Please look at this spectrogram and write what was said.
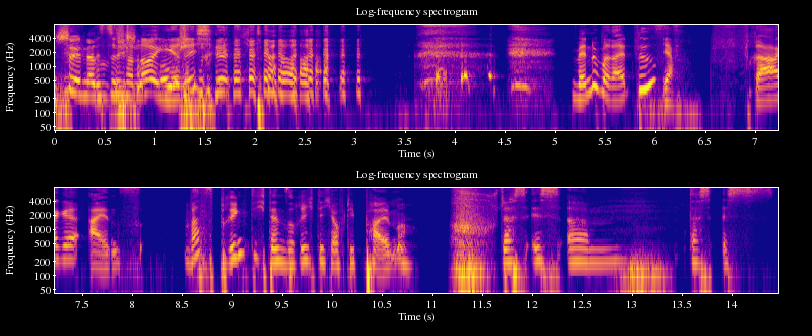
Schön, dass Bist du schon neugierig? Wenn du bereit bist, ja. Frage eins: Was bringt dich denn so richtig auf die Palme? Das ist, ähm, das ist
